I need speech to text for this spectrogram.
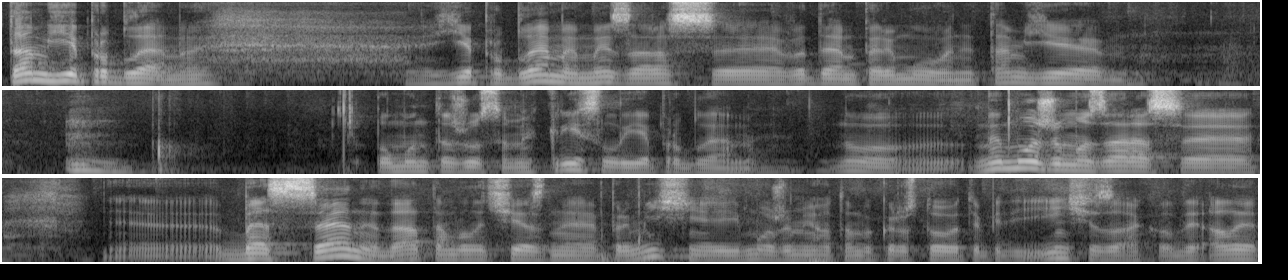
Там є проблеми. Є проблеми, ми зараз е, ведемо перемовини. Там є по монтажу самих крісел є проблеми. Ну, ми можемо зараз е, без сцени, да, там величезне приміщення, і можемо його там використовувати під інші заклади. Але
